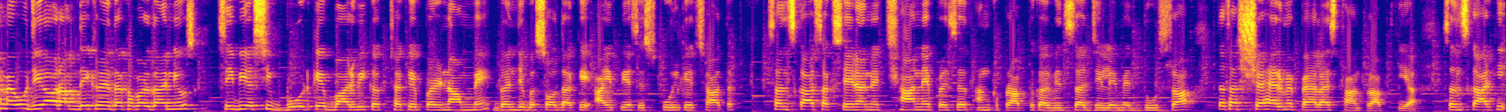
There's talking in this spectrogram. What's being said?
मैं उजिया और आप देख रहे हैं द खबरदार न्यूज़। सीबीएसई बोर्ड के बारहवीं कक्षा के परिणाम में गंज बसौदा के आईपीएस स्कूल के छात्र संस्कार सक्सेना ने छियानवे प्रतिशत अंक प्राप्त कर विदिशा ज़िले में दूसरा तथा शहर में पहला स्थान प्राप्त किया। संस्कार की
